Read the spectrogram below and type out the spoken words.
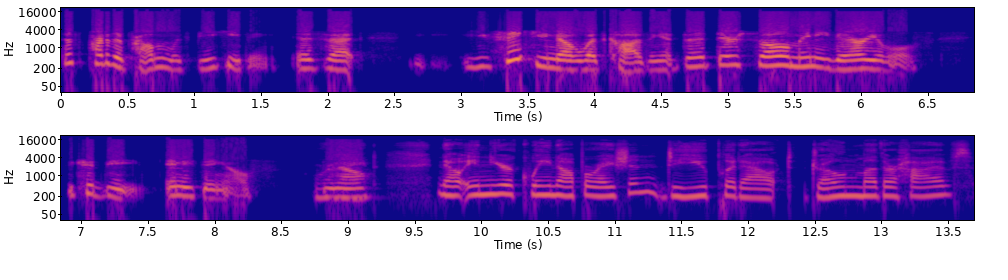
That's part of the problem with beekeeping, is that you think you know what's causing it, but there's so many variables. It could be anything else. Right. You know? Now, in your queen operation, do you put out drone mother hives?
